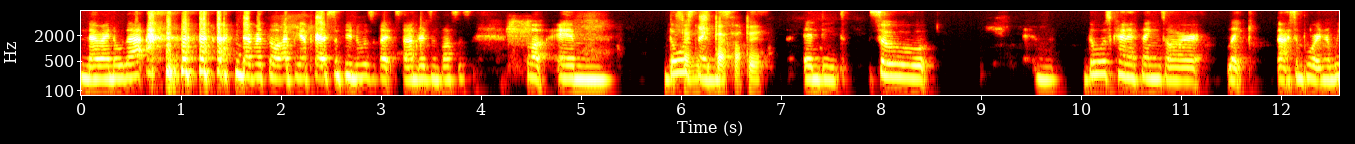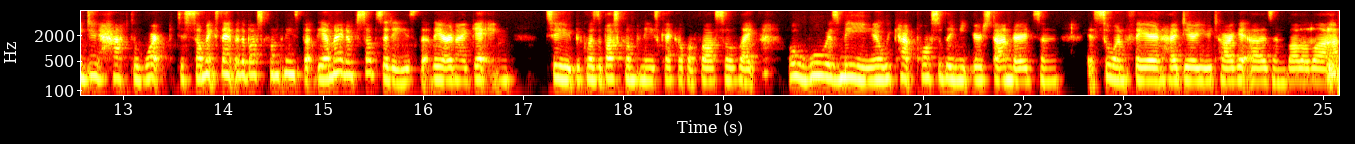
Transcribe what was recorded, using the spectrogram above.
Now I know that. Never thought I'd be a person who knows about standards and buses. But um, those things, up, eh? indeed. So those kind of things are like that's important and we do have to work to some extent with the bus companies but the amount of subsidies that they are now getting to because the bus companies kick up a fuss of like, oh, woe is me, you know, we can't possibly meet your standards and it's so unfair and how dare you target us and blah blah blah.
